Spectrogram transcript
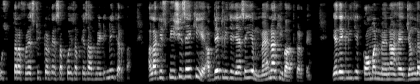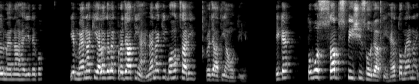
उस तरफ़ रेस्ट्रिक्ट करते हैं सब कोई सबके साथ मीटिंग नहीं करता। हालाँकि स्पीशीज एक ही है, अब देख लीजिए जैसे ये मैना की बात करते हैं। ये देख लीजिए कॉमन मैना है जंगल मैना है, ये देखो। ये मैना की अलग अलग प्रजातियाँ हैं, मैना की बहुत सारी प्रजातियाँ होती हैं, ठीक है? तो वो सब स्पीशीज हो जाती हैं तो मैना ही।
